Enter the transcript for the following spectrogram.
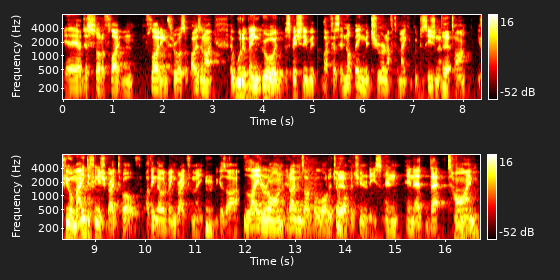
yeah, I just sort of floating, floating through, I suppose. And I, it would have been good, especially with, like I said, not being mature enough to make a good decision at Yeah. that time. If you were made to finish grade 12, I think that would have been great for me Mm. because uh, later on, it opens up a lot of job Yeah. opportunities. And, and at that time,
